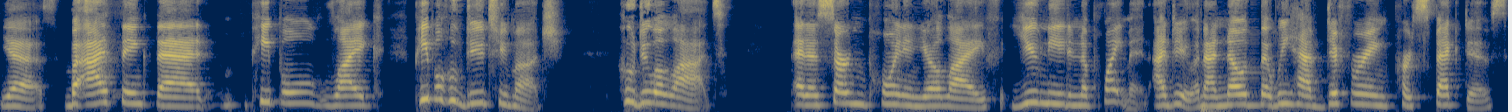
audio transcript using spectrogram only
Yes. But I think that people like people who do too much, who do a lot, at a certain point in your life, you need an appointment. I do. And I know that we have differing perspectives,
